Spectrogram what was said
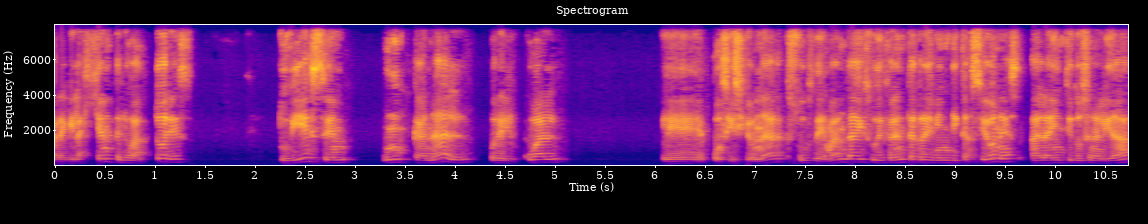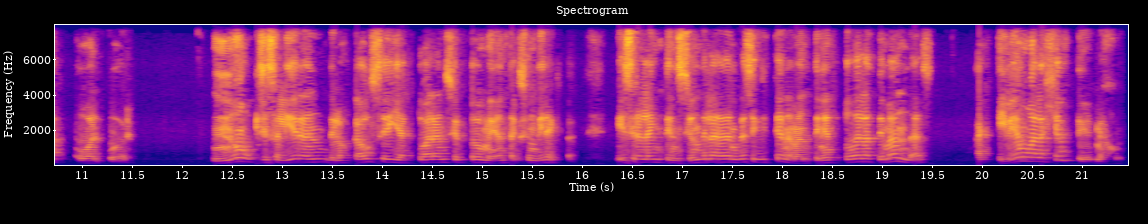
para que la gente, los actores, tuviesen un canal por el cual eh, posicionar sus demandas y sus diferentes reivindicaciones a la institucionalidad o al poder. No que se salieran de los cauces y actuaran ¿cierto? mediante acción directa. Esa era la intención de la democracia cristiana, mantener todas las demandas, activemos a la gente mejor,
